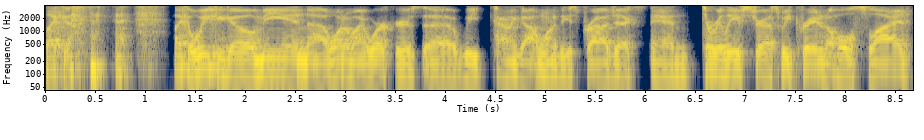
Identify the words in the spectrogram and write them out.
like like a week ago, me and uh, one of my workers, uh, we kind of got one of these projects, and to relieve stress, we created a whole slide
